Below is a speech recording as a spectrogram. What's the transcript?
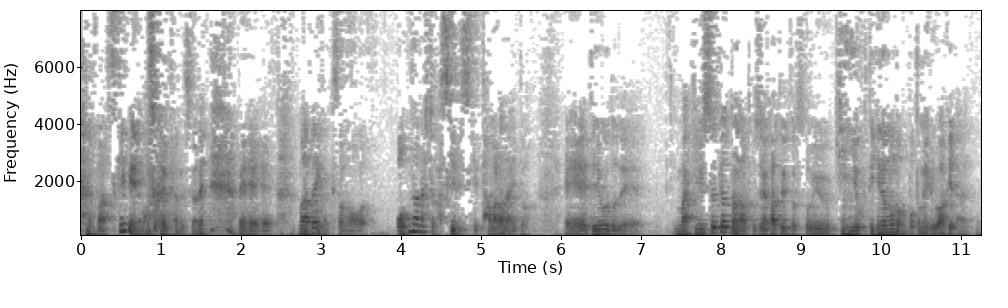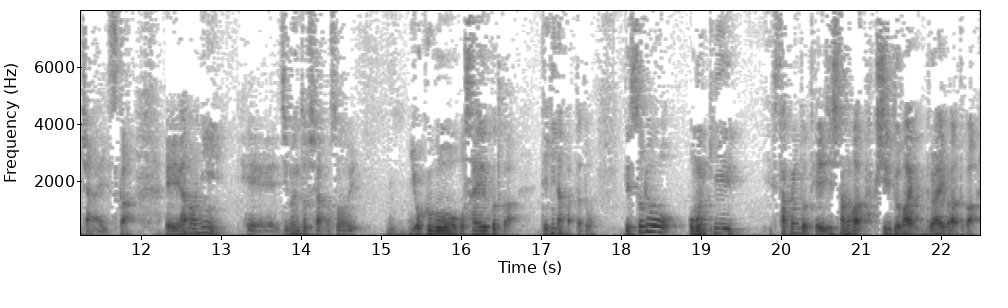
まあスケベな男だったんですよね。えー、まあとにかくその、女の人が好きですけどたまらないと。えー、ということで、まあキリスト教っていうのはどちらかというとそういう禁欲的なものを求めるわけじゃないですか。えー、やのに、えー、自分としてはその欲望を抑えることができなかったと。で、それを思いっきり作品と提示したのがタクシードバイ、ドライバーとか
